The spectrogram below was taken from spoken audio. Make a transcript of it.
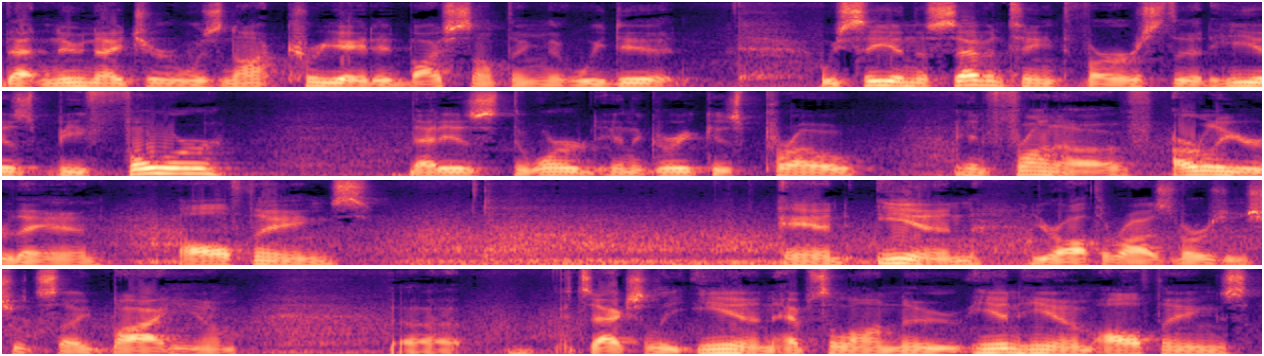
That new nature was not created by something that we did. We see in the 17th verse that he is before, that is, the word in the Greek is pro, in front of, earlier than all things. And in, your authorized version should say by him. Uh, it's actually in epsilon nu. In him all things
